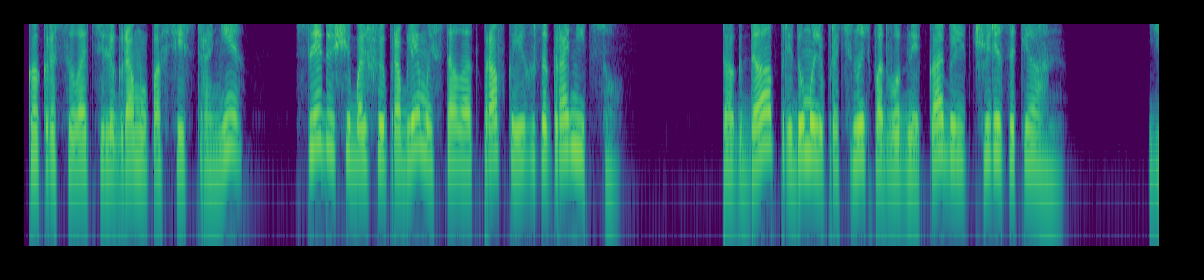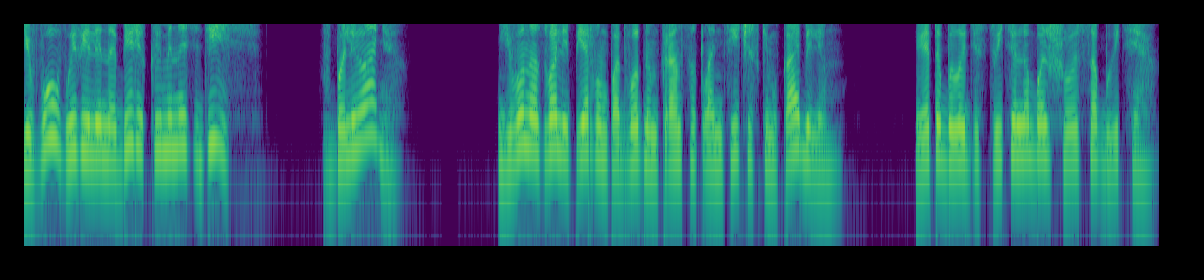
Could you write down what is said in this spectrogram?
как рассылать телеграмму по всей стране, следующей большой проблемой стала отправка их за границу. Тогда придумали протянуть подводный кабель через океан. Его вывели на берег именно здесь, в Балиане. Его назвали первым подводным трансатлантическим кабелем, и это было действительно большое событие.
